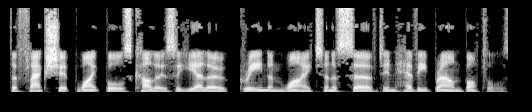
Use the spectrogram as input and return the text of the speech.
The flagship White Bull's colors are yellow, green and white and are served in heavy brown bottles.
